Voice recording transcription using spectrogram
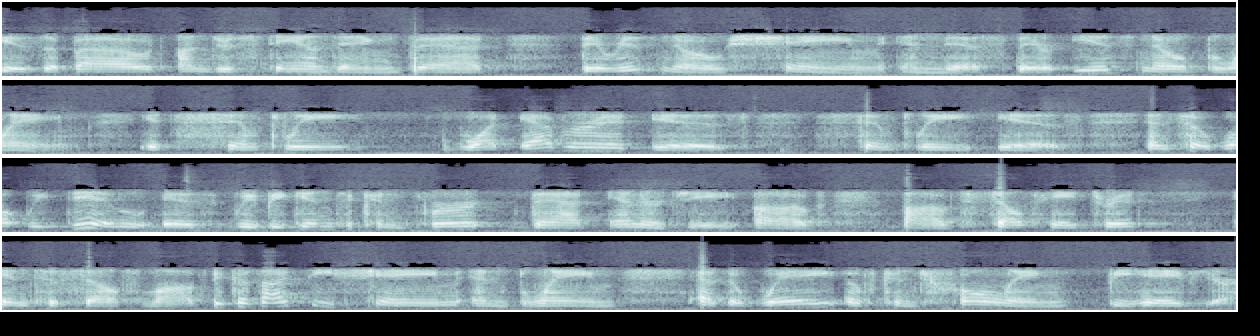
is about understanding that there is no shame in this. There is no blame. It's simply whatever it is, simply is. And so what we do is we begin to convert that energy of, of self-hatred into self-love. Because I see shame and blame as a way of controlling behavior.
